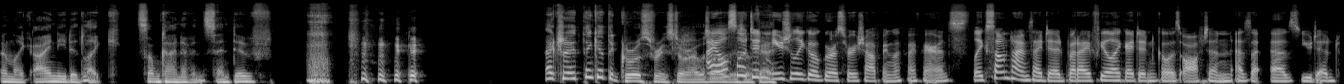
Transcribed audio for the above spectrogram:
and like I needed like some kind of incentive. Actually, I think at the grocery store I was. I also didn't okay. usually go grocery shopping with my parents. Like sometimes I did, but I feel like I didn't go as often as as you did.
